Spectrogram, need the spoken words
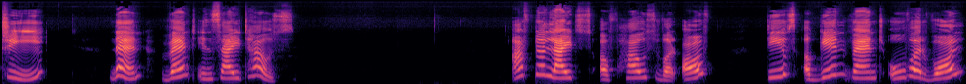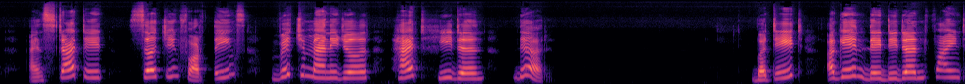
tree then went inside house. After lights of house were off thieves again went over wall and started searching for things which manager had hidden there but it again they didn't find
